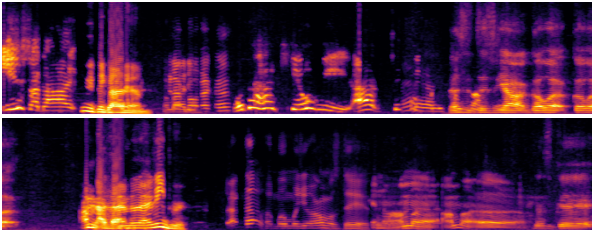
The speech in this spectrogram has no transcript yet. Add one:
Isha died. Who do you think I am? Somebody. What the heck killed me? I had six man. to this kill is this y'all. Go up. Go up. I'm not dying to that either. Back up, Momo. You're almost dead. You know, I'm a, I'm a, uh, That's good.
